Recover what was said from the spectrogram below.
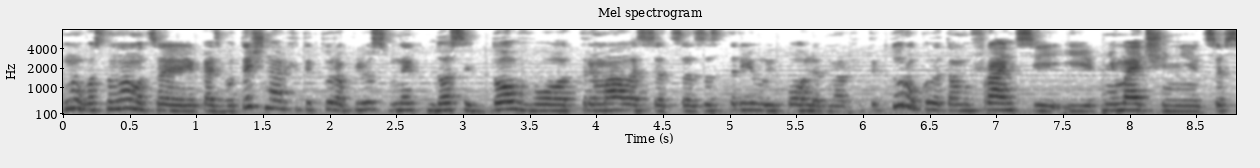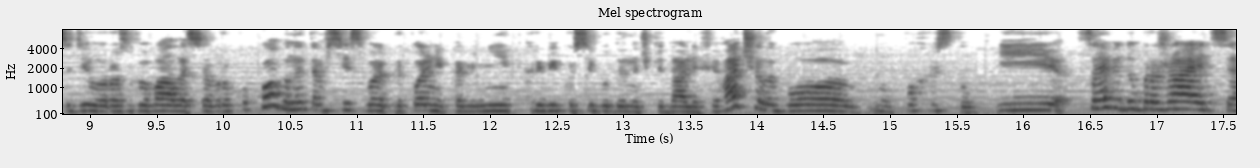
ну в основному це якась готична архітектура, плюс в них досить довго трималася це застарілий погляд на архітектуру, коли там у Франції і в Німеччині це все діло розвивалося в рококо. Вони там всі свої прикольні кам'яні криві косі будиночки далі фігачили, бо ну по хресту. І це відображається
